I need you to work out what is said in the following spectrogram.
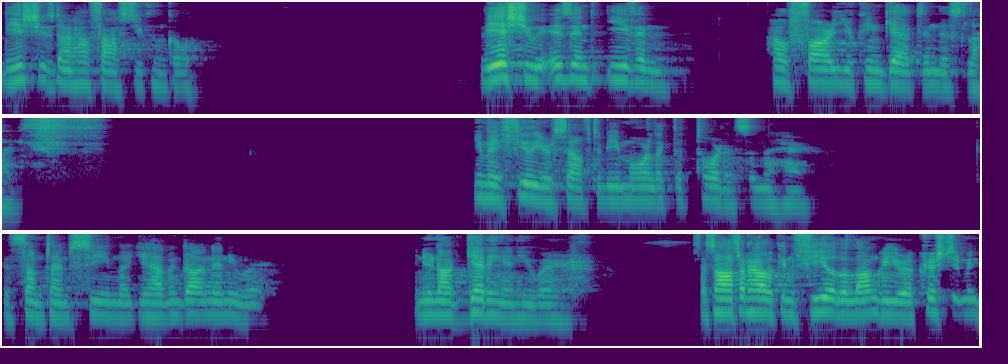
The issue is not how fast you can go. The issue isn't even how far you can get in this life. You may feel yourself to be more like the tortoise than the hare. Can sometimes seem like you haven't gotten anywhere and you're not getting anywhere. That's often how it can feel the longer you're a Christian. When,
